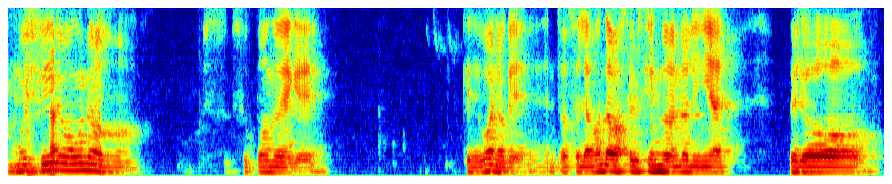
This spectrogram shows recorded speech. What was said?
muy fino, uno supone que, que, bueno, que entonces la onda va a seguir siendo no lineal. Pero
